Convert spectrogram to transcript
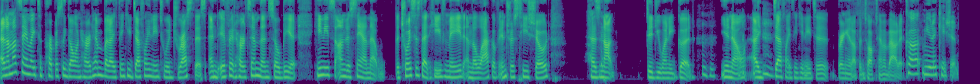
And I'm not saying like to purposely go and hurt him, but I think you definitely need to address this. And if it hurts him, then so be it. He needs to understand that the choices that he's made and the lack of interest he showed has not did you any good. Mm-hmm. You know, I definitely think you need to bring it up and talk to him about it. Communication.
